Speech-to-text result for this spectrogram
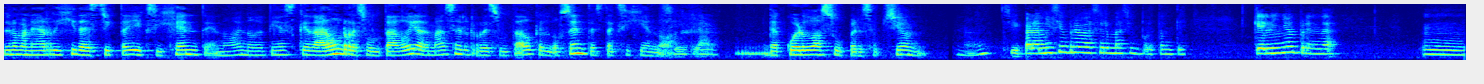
de una manera rígida, estricta y exigente, ¿no? En donde tienes que dar un resultado y además el resultado que el docente está exigiendo, sí, claro. de acuerdo a su percepción. Sí, para mí siempre va a ser más importante que el niño aprenda mm,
